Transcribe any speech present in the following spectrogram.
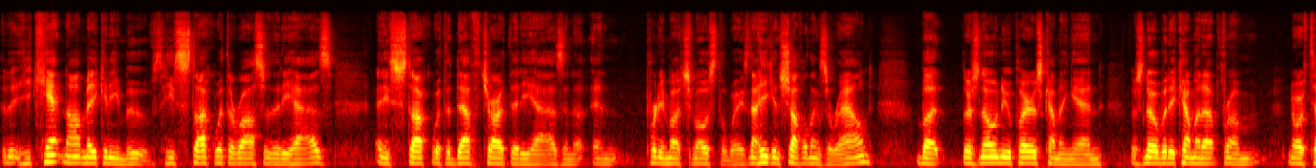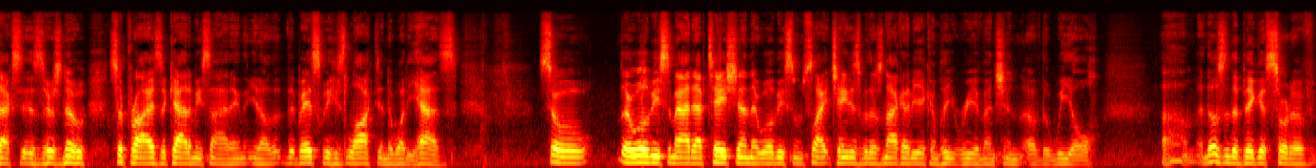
he can't not make any moves he's stuck with the roster that he has and he's stuck with the depth chart that he has and and pretty much most of the ways. Now he can shuffle things around, but there's no new players coming in. There's nobody coming up from North Texas. There's no surprise academy signing. You know, basically he's locked into what he has. So there will be some adaptation. There will be some slight changes, but there's not going to be a complete reinvention of the wheel. Um, and those are the biggest sort of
